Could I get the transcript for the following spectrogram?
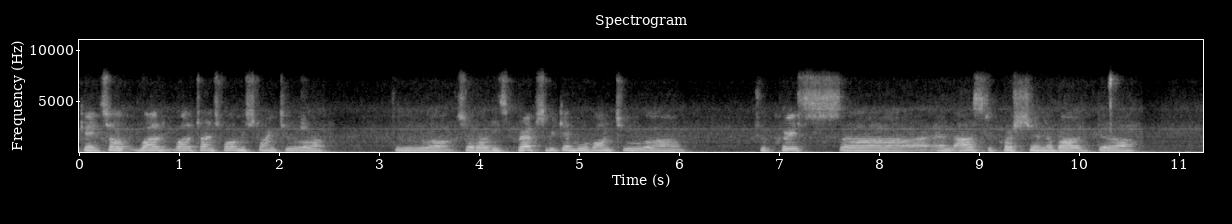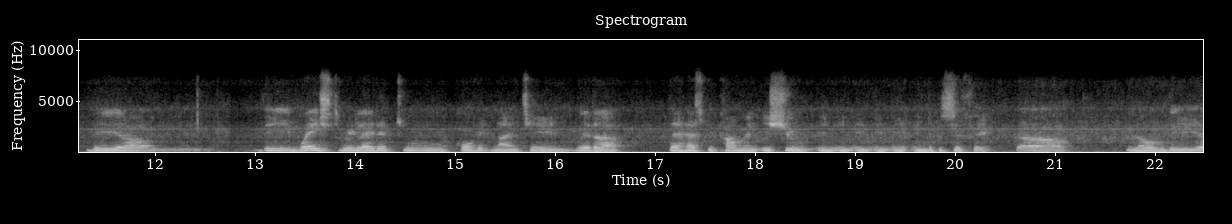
Okay, so while while Transform is trying to uh, to uh, sort out these, perhaps we can move on to uh, to Chris uh, and ask the question about uh, the um, the waste related to COVID-19, whether that has become an issue in in in in, in the Pacific. Uh, you know the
